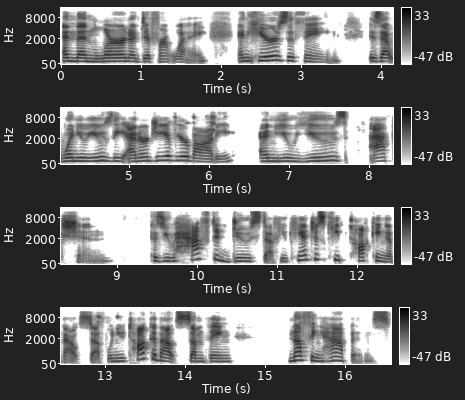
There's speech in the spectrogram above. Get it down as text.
and then learn a different way. And here's the thing is that when you use the energy of your body and you use action because you have to do stuff. You can't just keep talking about stuff. When you talk about something, nothing happens.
